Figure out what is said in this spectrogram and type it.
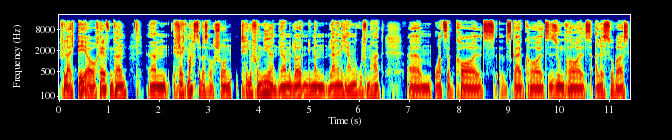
vielleicht dir auch helfen kann. Ähm, vielleicht machst du das auch schon, telefonieren, ja, mit Leuten, die man lange nicht angerufen hat, ähm, WhatsApp-Calls, Skype-Calls, Zoom-Calls, alles sowas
